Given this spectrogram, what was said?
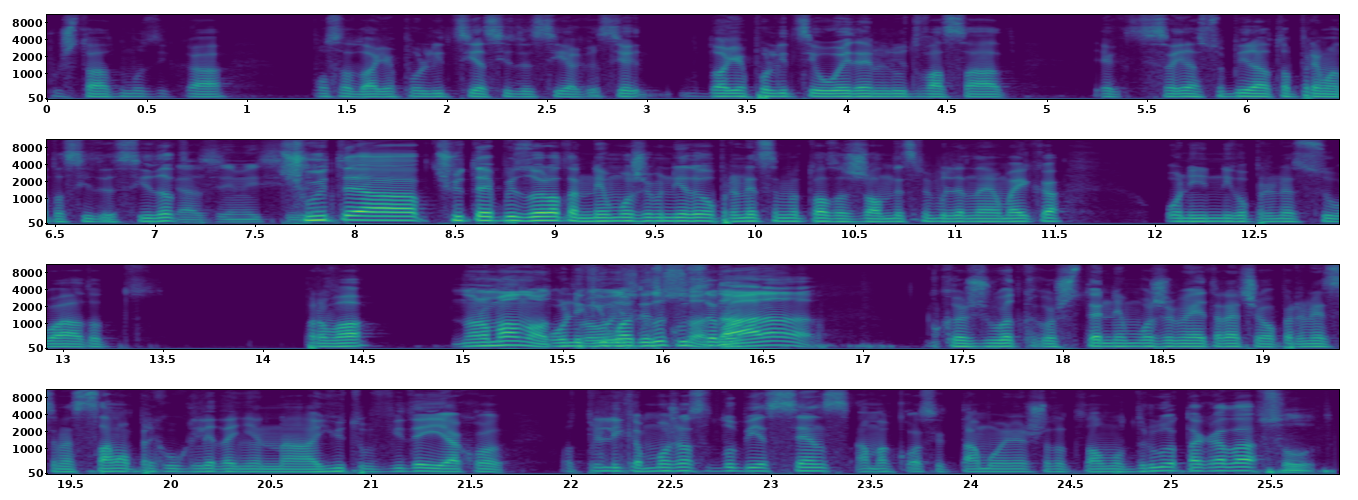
пуштаат музика, после доаѓа полиција, сите си, си доаѓа полиција у еден или два сат, ја се ја собираат опремата сите сидат. Кази ми си. Чујте ја, чујте епизодата, не можеме ние да го пренесеме тоа, за жал не сме биле на Јамајка. Они ни го пренесуваат од прва, Нормално, Они ги имаат искусено. Да, да, да. кажуваат како што не можеме ете рече го пренесеме само преку гледање на YouTube видеи, ако отприлика може да се добие сенс, ама кога си таму е нешто тотално друго, така да Апсолутно.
